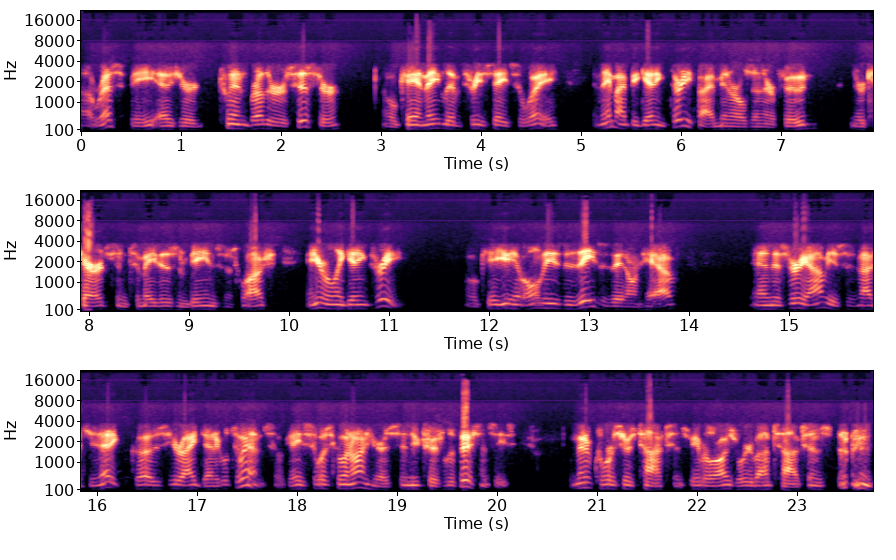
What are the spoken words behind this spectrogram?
uh, recipe as your twin brother or sister, okay, and they live three states away, and they might be getting 35 minerals in their food, their carrots and tomatoes and beans and squash, and you're only getting three. Okay, you have all these diseases they don't have, and it's very obvious it's not genetic because you're identical twins. Okay, so what's going on here? It's the nutritional deficiencies. And then, of course, there's toxins. People are always worried about toxins.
